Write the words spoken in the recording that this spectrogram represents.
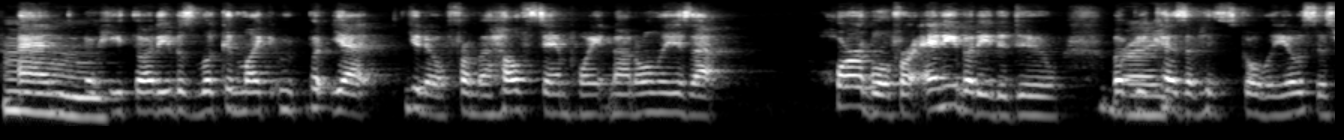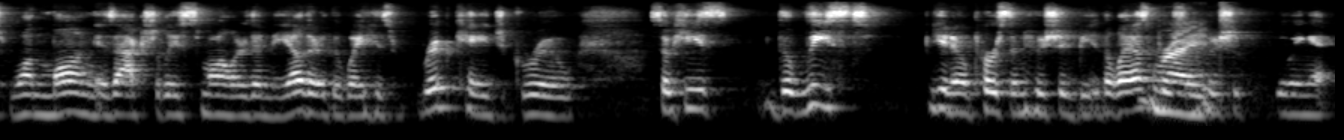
Mm. And he thought he was looking like, but yet, you know, from a health standpoint, not only is that horrible for anybody to do, but right. because of his scoliosis, one lung is actually smaller than the other, the way his rib cage grew. So he's the least, you know, person who should be the last person right. who should be doing it.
